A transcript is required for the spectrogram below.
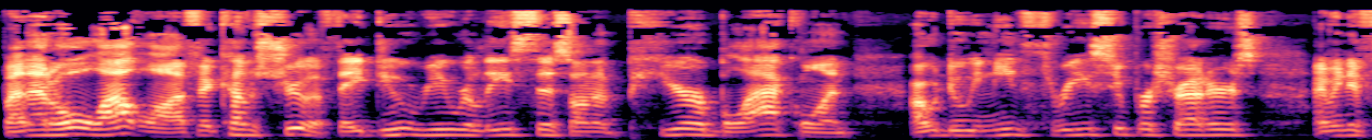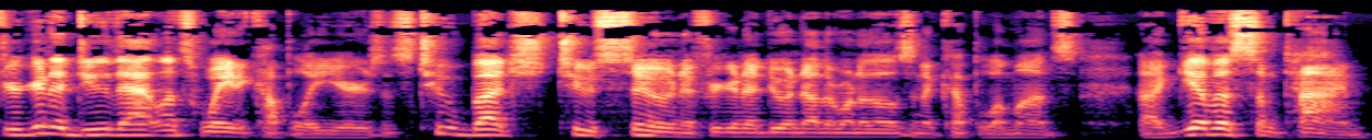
by that old outlaw, if it comes true, if they do re-release this on a pure black one, or do we need three super shredders? I mean, if you're going to do that, let's wait a couple of years. It's too much too soon if you're going to do another one of those in a couple of months. Uh, give us some time.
